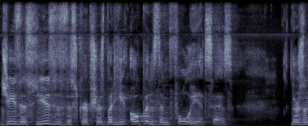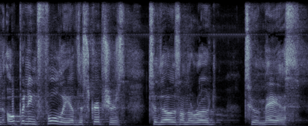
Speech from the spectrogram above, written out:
Jesus uses the scriptures, but he opens them fully, it says. There's an opening fully of the scriptures to those on the road to Emmaus,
